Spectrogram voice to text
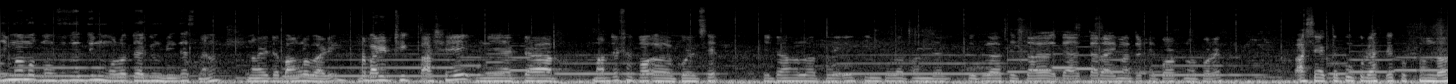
হাজি মোহাম্মদ মফিজুদ্দিন মূলত একজন বিজনেসম্যান ওনার এটা বাংলো বাড়ি। বাড়ির ঠিক পাশে উনি একটা মাদ্রাসা করেছে। এটা হলো আপনার এই তিনতলা পাঞ্জাব, যেগুলো আছে তারা এই মাদ্রাসায় পড়াশোনা করে। পাশে একটা পুকুর আছে, খুব সুন্দর।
